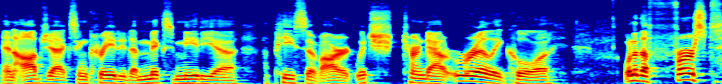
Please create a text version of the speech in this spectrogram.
and objects and created a mixed media piece of art, which turned out really cool. One of the first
